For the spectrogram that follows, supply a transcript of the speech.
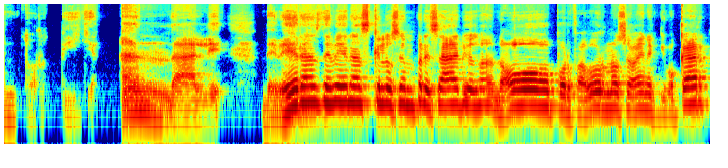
En tortilla. Ándale. De veras, de veras que los empresarios, no, por favor, no se vayan a equivocar.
